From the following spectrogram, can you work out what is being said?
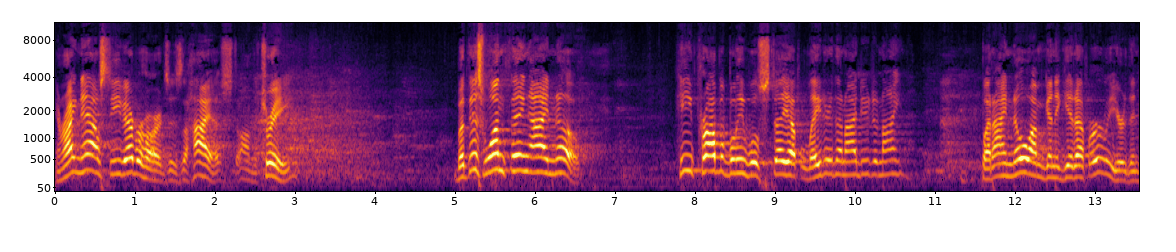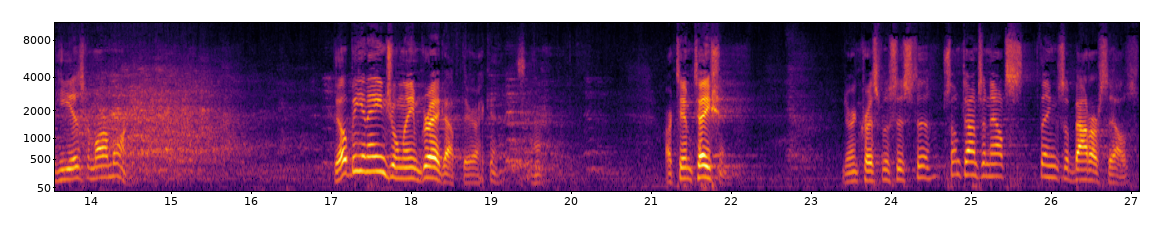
And right now, Steve Eberhard's is the highest on the tree. But this one thing I know he probably will stay up later than I do tonight but I know I'm going to get up earlier than he is tomorrow morning. There'll be an angel named Greg up there. I can. Our temptation during Christmas is to sometimes announce things about ourselves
